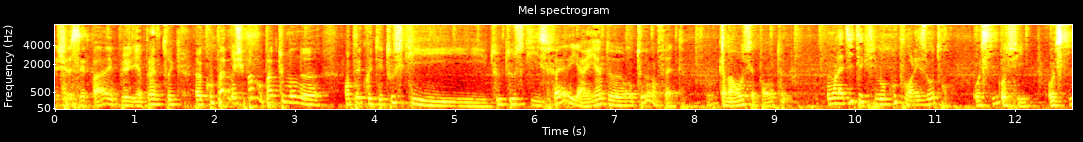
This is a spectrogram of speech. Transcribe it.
je sais pas. et puis, Il y a plein de trucs. Euh, coupable, mais je suis pas coupable. Tout le monde, euh, on peut écouter tout ce qui, tout, tout ce qui se fait. Il y a rien de honteux en fait. Camaro, c'est pas honteux. On l'a dit, t'écris beaucoup pour les autres aussi. Aussi. aussi.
